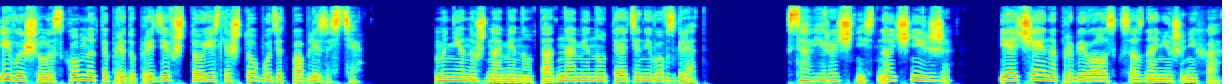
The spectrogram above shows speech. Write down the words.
и вышел из комнаты, предупредив, что, если что, будет поблизости. Мне нужна минута, одна минута и один его взгляд. «Ксавьер, очнись, ну очнись же!» И отчаянно пробивалась к сознанию жениха.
